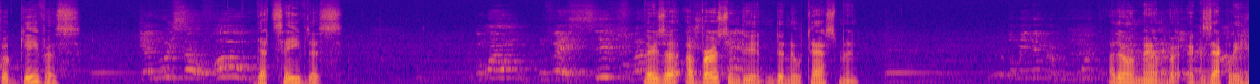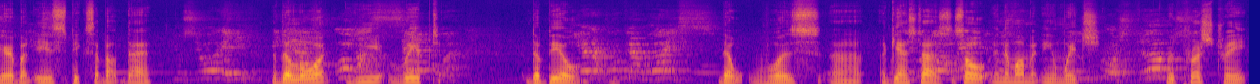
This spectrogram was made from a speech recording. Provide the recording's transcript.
forgave us. That saved us. There's a, a verse in the, the New Testament, I don't remember exactly here, but it speaks about that. The Lord, He ripped The bill that was uh, against us. So, in the moment in which we prostrate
